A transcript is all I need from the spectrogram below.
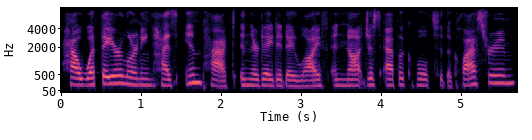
how what they are learning has impact in their day-to-day life and not just applicable to the classroom.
